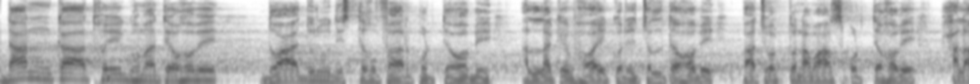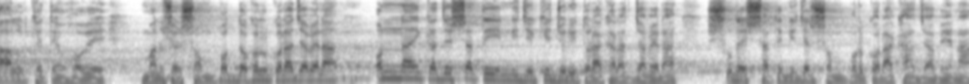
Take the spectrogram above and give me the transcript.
ডান কাত হয়ে ঘুমাতে হবে। দোয়া, দুরুদ ইস্তফার পড়তে হবে। আল্লাহকে ভয় করে চলতে হবে। পাঁচ ওয়াক্ত নামাজ পড়তে হবে। হালাল খেতে হবে। মানুষের সম্পদ দখল করা যাবে না। অন্যায় কাজের সাথে নিজেকে জড়িত রাখা যাবে না। সুদের সাথে নিজের সম্পর্ক রাখা যাবে না।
